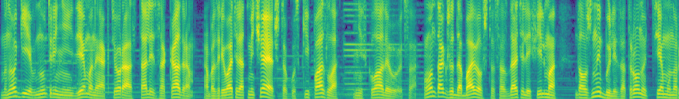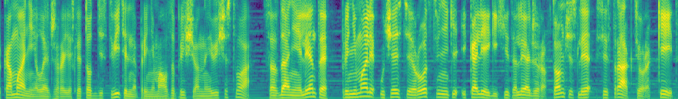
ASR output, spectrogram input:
многие внутренние демоны актера остались за кадром. Обозреватель отмечает, что куски пазла не складываются. Он также добавил, что создатели фильма должны были затронуть тему наркомании Леджера, если тот действительно принимал запрещенные вещества. В создании ленты принимали участие родственники и коллеги Хита Леджера, в том числе сестра актера Кейт.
